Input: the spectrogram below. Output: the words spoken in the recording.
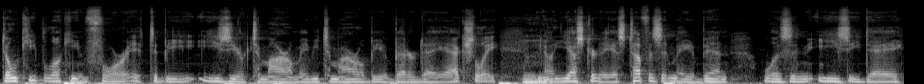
don't keep looking for it to be easier tomorrow. Maybe tomorrow will be a better day. Actually, mm-hmm. you know, yesterday, as tough as it may have been, was an easy day.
